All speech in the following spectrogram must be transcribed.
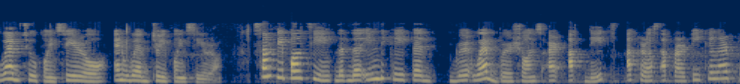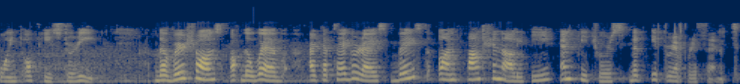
Web 2.0, and Web 3.0. Some people think that the indicated web versions are updates across a particular point of history. The versions of the web are categorized based on functionality and features that it represents.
